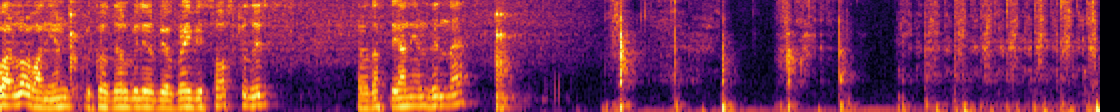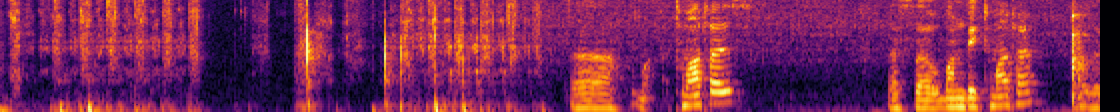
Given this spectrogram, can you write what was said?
quite a lot of onions because there'll be a little bit of gravy sauce to this. So that's the onions in there. Uh, tomatoes. That's uh, one big tomato. That was a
